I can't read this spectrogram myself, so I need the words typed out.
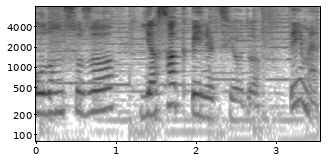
olumsuzu yasak belirtiyordu. Değil mi?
